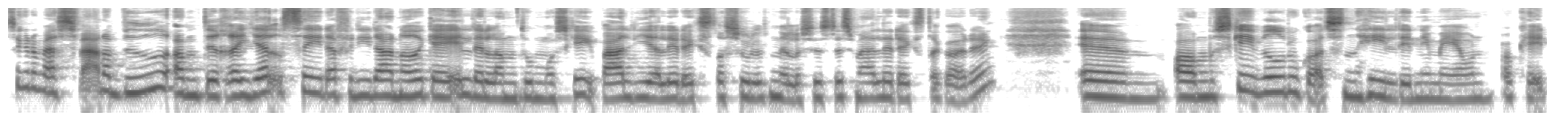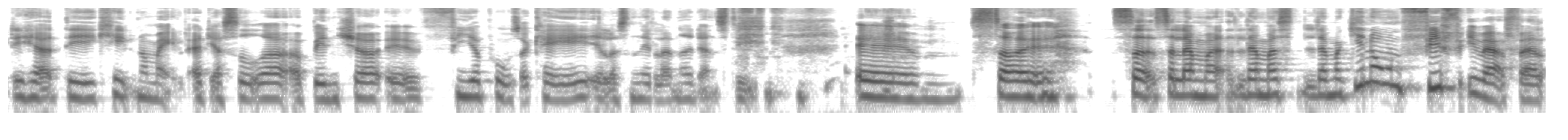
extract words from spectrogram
så kan det være svært at vide, om det reelt set er, fordi der er noget galt, eller om du måske bare lige er lidt ekstra sulten, eller synes, det smager lidt ekstra godt. Ikke? Øhm, og måske ved du godt sådan helt ind i maven, okay, det her, det er ikke helt normalt, at jeg sidder og bencher øh, fire poser kage, eller sådan et eller andet i den stil. øhm, så, øh, så, så lad, mig, lad, mig, lad mig give nogle fif i hvert fald,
